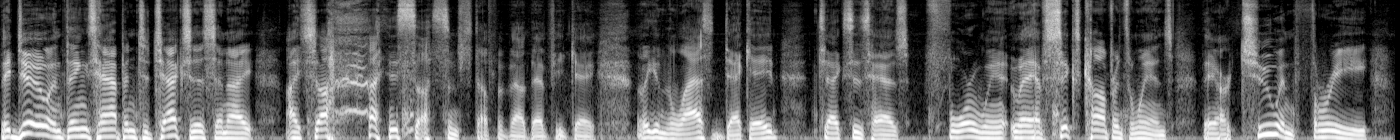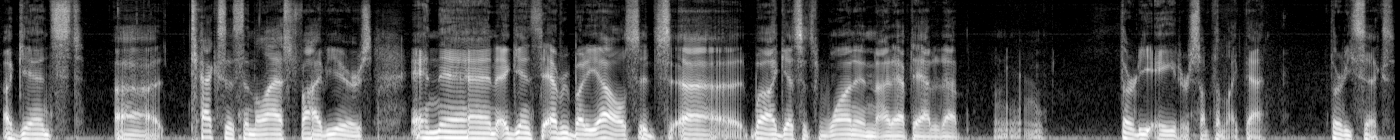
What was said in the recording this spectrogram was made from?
They do, and things happen to Texas. And I, I saw, I saw some stuff about that PK. I think in the last decade, Texas has four win. Well, they have six conference wins. They are two and three against. Uh, Texas in the last five years, and then against everybody else, it's uh, well, I guess it's one, and I'd have to add it up, thirty-eight or something like that, thirty-six.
